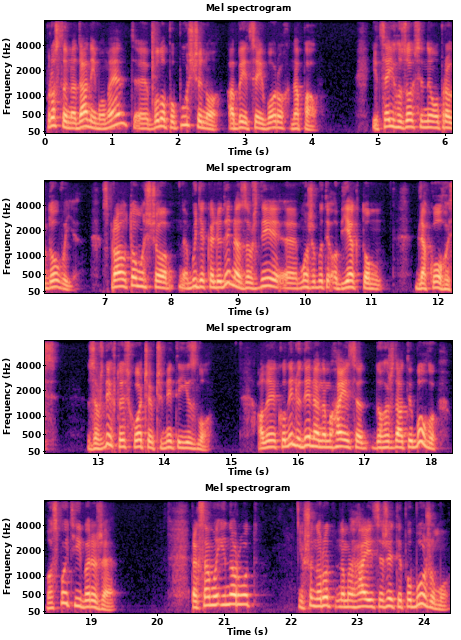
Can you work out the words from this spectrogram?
Просто на даний момент було попущено, аби цей ворог напав. І це його зовсім не оправдовує. Справа в тому, що будь-яка людина завжди може бути об'єктом для когось, завжди хтось хоче вчинити їй зло. Але коли людина намагається догождати Богу, Господь її береже. Так само і народ. Якщо народ намагається жити по-божому,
